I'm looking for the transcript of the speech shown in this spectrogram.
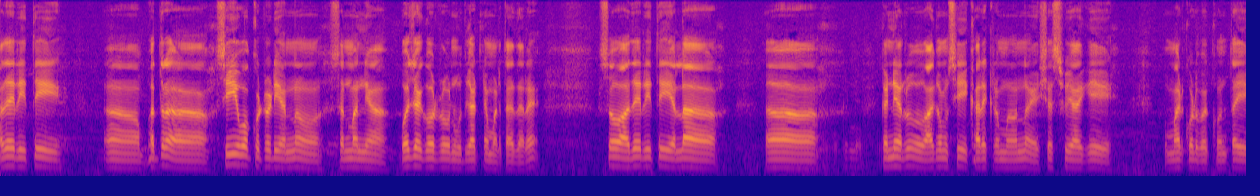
ಅದೇ ರೀತಿ ಭದ್ರ, ಸಿ ಇ ಒ ಕೊಠಡಿಯನ್ನು ಸನ್ಮಾನ್ಯ ಭೋಜೇಗೌಡರು ಉದ್ಘಾಟನೆ ಮಾಡ್ತಾ ಇದ್ದಾರೆ. ಸೊ, ಅದೇ ರೀತಿ ಎಲ್ಲ ಗಣ್ಯರು ಆಗಮಿಸಿ ಕಾರ್ಯಕ್ರಮವನ್ನು ಯಶಸ್ವಿಯಾಗಿ ಮಾಡಿಕೊಡ್ಬೇಕು ಅಂತ ಈ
